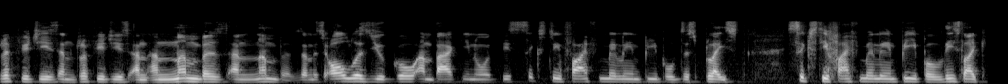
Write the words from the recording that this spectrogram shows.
refugees and refugees and, and numbers and numbers and it's always you go and back you know these 65 million people displaced 65 million people these like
